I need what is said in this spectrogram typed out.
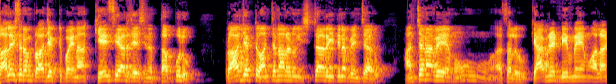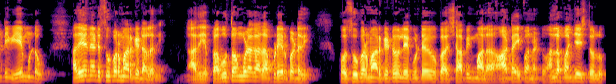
కాళేశ్వరం ప్రాజెక్టు పైన కేసీఆర్ చేసిన తప్పులు ప్రాజెక్టు అంచనాలను ఇష్టారీతిన పెంచారు. అంచనా వ్యయము అసలు క్యాబినెట్ నిర్ణయం అలాంటివి ఏముండవు. అదేంటంటే సూపర్ మార్కెట్ అది అది ప్రభుత్వం కూడా కాదు అప్పుడు ఏర్పడ్డది. ఓ సూపర్ మార్కెట్ లేకుంటే ఒక షాపింగ్ మాల్ ఆ టైప్ అన్నట్టు. అందులో పనిచేసేటోళ్ళు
